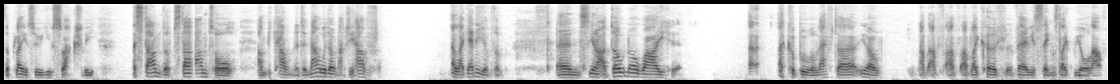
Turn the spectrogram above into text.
the players who used to actually stand up, stand tall, and be counted, and now we don't actually have uh, like any of them, and you know I don't know why uh, a Kaboul left. Uh, you know, I've, I've I've I've like heard various things like we all have.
